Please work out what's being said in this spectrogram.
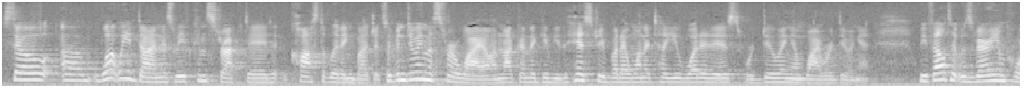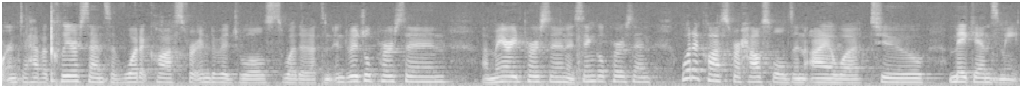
So um, what we've done is we've constructed cost of living budgets. We've been doing this for a while. I'm not going to give you the history, but I want to tell you what it is we're doing and why we're doing it. We felt it was very important to have a clear sense of what it costs for individuals, whether that's an individual person, a married person, a single person, what it costs for households in Iowa to make ends meet.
